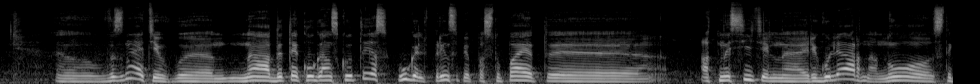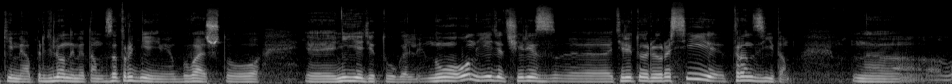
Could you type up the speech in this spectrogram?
Э, Вы знаете, э, на ДТЭК Луганскую ТЭС уголь, в принципе, поступает относительно регулярно, но с такими определенными там затруднениями. Бывает, что не едет уголь, но он едет через территорию России транзитом. Э,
